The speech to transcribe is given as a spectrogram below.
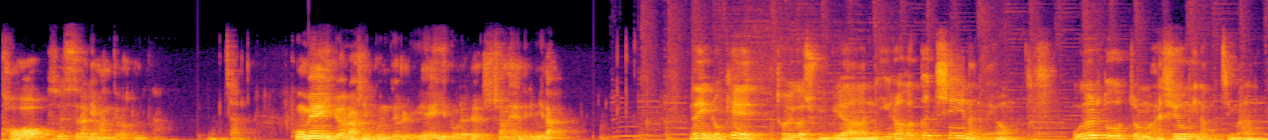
더 쓸쓸하게 만들어줍니다. 자, 봄에 이별하신 분들을 위해 이 노래를 추천해 드립니다. 네, 이렇게 저희가 준비한 1화가 끝이 났네요. 오늘도 좀 아쉬움이 남지만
